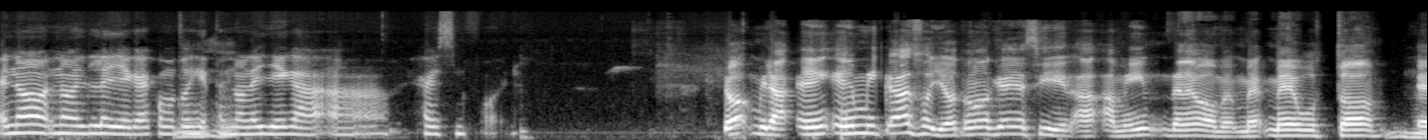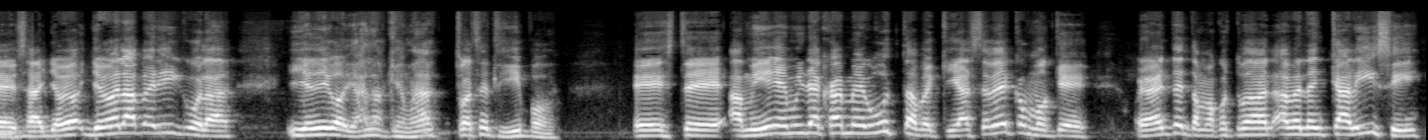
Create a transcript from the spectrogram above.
Él no, no le llega, como tú dijiste, Ujú. no le llega a Harrison Ford. Yo, mira, en, en mi caso, yo tengo que decir, a, a mí, de nuevo, me, me, me gustó. Eh, o sea, yo, veo- yo veo la película y yo digo, ya lo que más actúa ese tipo. Este, a mí Emilia Clarke me gusta porque ya se ve como que, obviamente, estamos acostumbrados a verla en Calici.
